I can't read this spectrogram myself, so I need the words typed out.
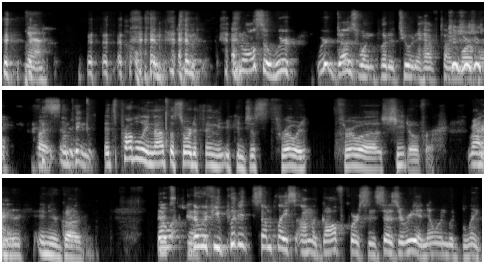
yeah. and and and also where where does one put a two and a half ton marble? right. Something it's probably not the sort of thing that you can just throw it throw a sheet over right in your, in your garden. Though, though if you put it someplace on the golf course in Caesarea, no one would blink.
